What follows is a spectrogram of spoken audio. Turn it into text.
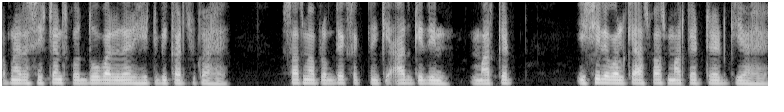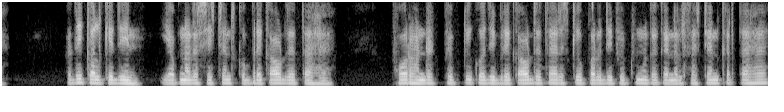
अपना रेसिस्टेंस को दो बार इधर हिट भी कर चुका है। साथ में आप लोग देख सकते हैं कि आज के दिन मार्केट इसी लेवल के आसपास मार्केट ट्रेड किया है। यदि कल के दिन ये अपना रेसिस्टेंस को ब्रेकआउट देता है। फोर हंड्रेड फिफ्टी को यदि ब्रेकआउट देता है, इसके ऊपर यदि फिफ्टी मिनट का कैंडल सस्टेन करता है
